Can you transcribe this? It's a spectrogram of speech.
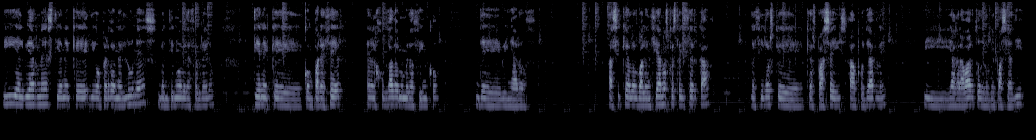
Y el viernes tiene que, digo, perdón, el lunes 29 de febrero, tiene que comparecer en el juzgado número 5 de Viñaroz. Así que a los valencianos que estéis cerca, deciros que, os paséis a apoyarle y a grabar todo lo que pase allí.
